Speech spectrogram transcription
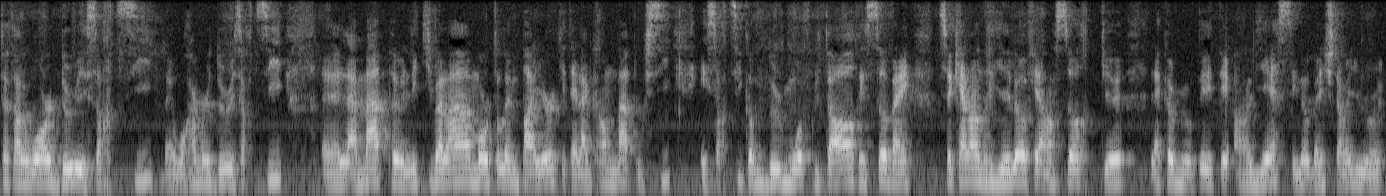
Total War 2 est sorti, ben, Warhammer 2 est sorti, la map, l'équivalent Mortal Empire, qui était la grande map aussi, est sorti comme deux mois plus tard. Et ça, ben, ce calendrier-là fait en sorte que la communauté était en liesse. Et là, ben, justement, il y a eu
